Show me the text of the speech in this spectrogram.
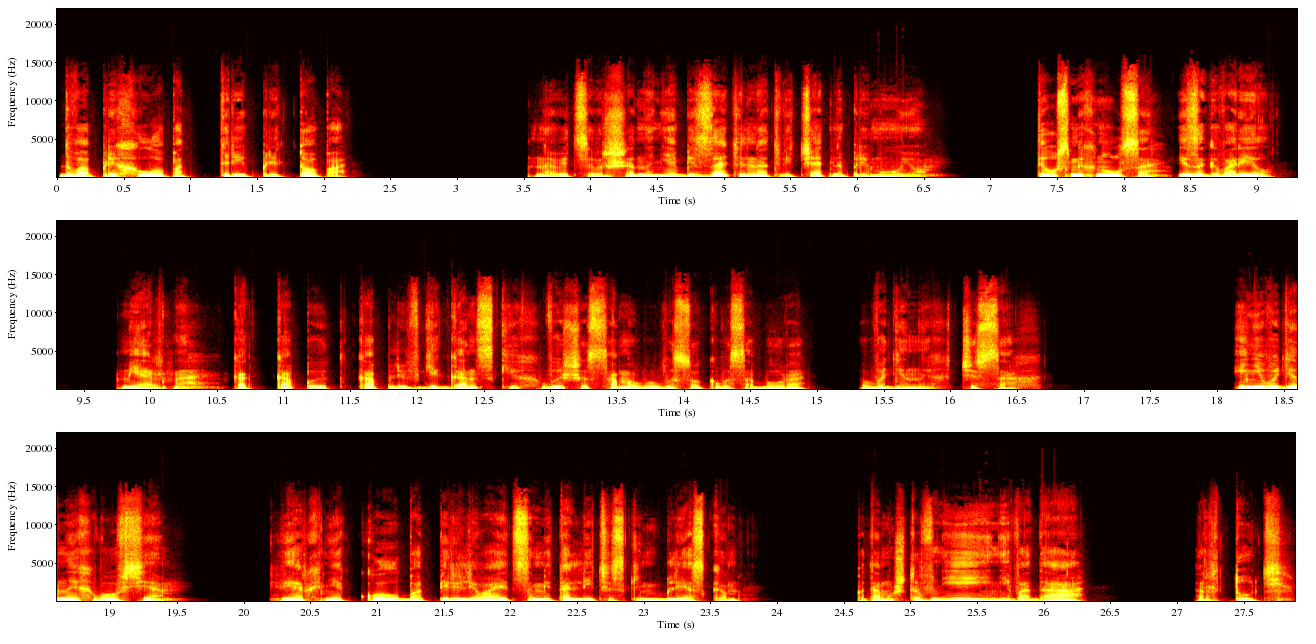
Два прихлопа, три притопа. Но ведь совершенно не обязательно отвечать напрямую. Ты усмехнулся и заговорил. Мерно, как капают капли в гигантских, выше самого высокого собора, водяных часах. И не водяных вовсе. Верхняя колба переливается металлическим блеском, потому что в ней не вода, ртуть.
